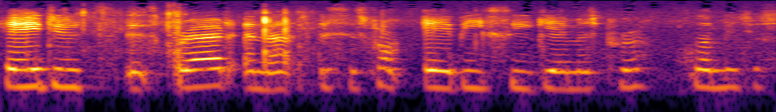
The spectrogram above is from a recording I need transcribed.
Hey dudes, it's Brad, and uh, this is from ABC Gamers Pro. Let me just.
